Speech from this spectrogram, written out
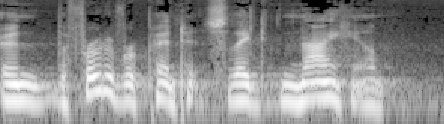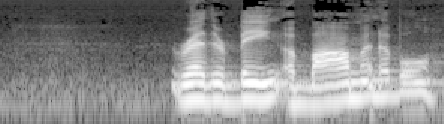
and the fruit of repentance, they deny him. Rather, being abominable,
